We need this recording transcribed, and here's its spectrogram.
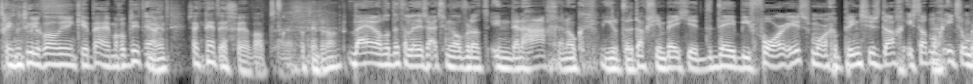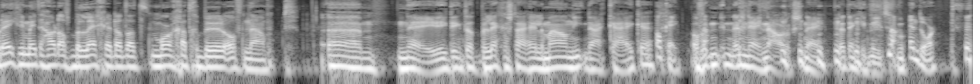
Trekt natuurlijk wel weer een keer bij, maar op dit Ja. moment sta ik net even wat, eh, wat in de. Wij hadden net al deze uitzending over dat in Den Haag en ook hier op de redactie een beetje de day before is. Morgen Prinsjesdag. Is dat nog iets om rekening mee te houden als belegger dat dat morgen gaat gebeuren? Of nou, pff, Ehm, nee, ik denk dat beleggers daar helemaal niet naar kijken. Oké. Of, nee, nauwelijks. Nee, dat denk ik niet. nou, en door.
